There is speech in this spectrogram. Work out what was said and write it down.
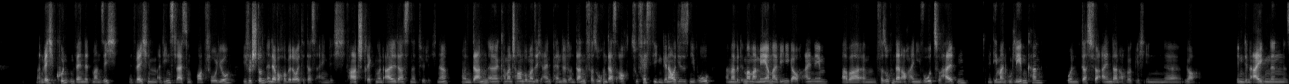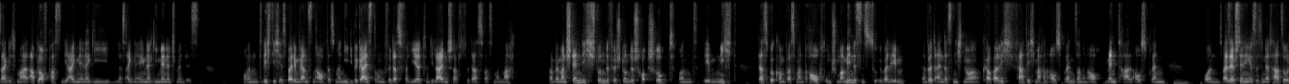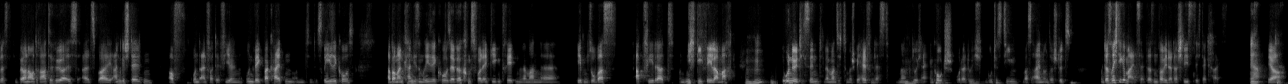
an welche Kunden wendet man sich, mit welchem Dienstleistungsportfolio, wie viele Stunden in der Woche bedeutet das eigentlich, Fahrtstrecken und all das natürlich. Ne? Und dann äh, kann man schauen, wo man sich einpendelt und dann versuchen, das auch zu festigen, genau dieses Niveau. Man wird immer mal mehr, mal weniger auch einnehmen, aber ähm, versuchen dann auch ein Niveau zu halten, mit dem man gut leben kann und das für einen dann auch wirklich in, äh, ja, in den eigenen, sage ich mal, Ablauf passt, in die eigene Energie, das eigene Energiemanagement ist. Und wichtig ist bei dem Ganzen auch, dass man nie die Begeisterung für das verliert und die Leidenschaft für das, was man macht. Aber wenn man ständig Stunde für Stunde schrubbt und eben nicht das bekommt, was man braucht, um schon mal mindestens zu überleben, dann wird einen das nicht nur körperlich fertig machen, ausbrennen, sondern auch mental ausbrennen. Mhm. Und bei Selbstständigen ist es in der Tat so, dass die Burnout-Rate höher ist als bei Angestellten aufgrund einfach der vielen Unwägbarkeiten und des Risikos. Aber man kann diesem Risiko sehr wirkungsvoll entgegentreten, wenn man äh, eben sowas abfedert und nicht die Fehler macht, mhm. die unnötig sind, wenn man sich zum Beispiel helfen lässt. Ne? Mhm. Durch einen Coach oder durch ein gutes Team, was einen unterstützt. Und das richtige Mindset, da sind wir wieder, da schließt sich der Kreis. Ja. Ja.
